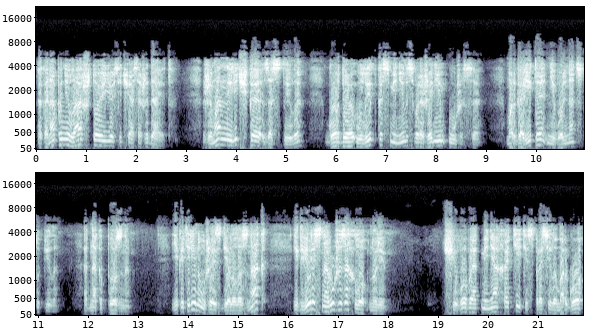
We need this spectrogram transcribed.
как она поняла, что ее сейчас ожидает. Жеманная личка застыла, гордая улыбка сменилась выражением ужаса. Маргарита невольно отступила. Однако поздно. Екатерина уже сделала знак, и двери снаружи захлопнули. «Чего вы от меня хотите?» — спросила Марго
